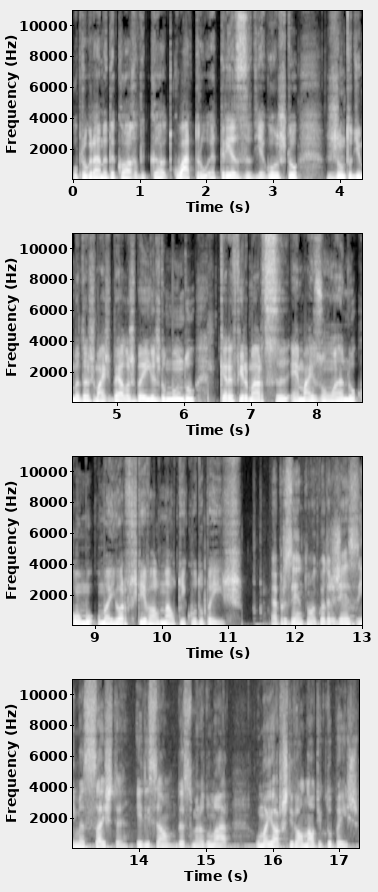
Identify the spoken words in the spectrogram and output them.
O programa decorre de 4 a 13 de agosto, junto de uma das mais belas baías do mundo, quer afirmar-se em mais um ano como o maior festival náutico do país. Apresentam a 46ª edição da Semana do Mar, o maior festival náutico do país.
